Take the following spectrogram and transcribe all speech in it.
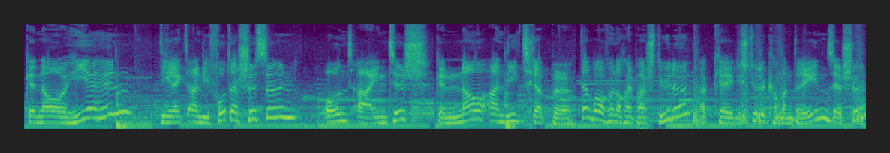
genau hier hin. Direkt an die Futterschüsseln und einen Tisch genau an die Treppe. Dann brauchen wir noch ein paar Stühle. Okay, die Stühle kann man drehen, sehr schön.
